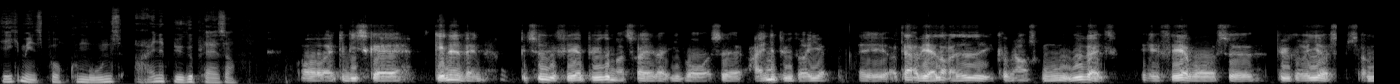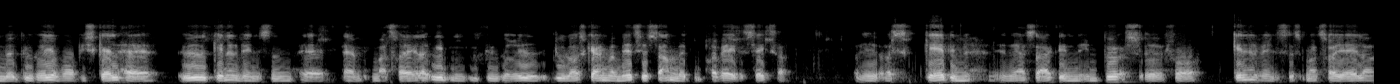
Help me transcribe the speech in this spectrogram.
ikke mindst på kommunens egne byggepladser. Og at vi skal genanvende betydeligt flere byggematerialer i vores øh, egne byggerier. Øh, og der har vi allerede i Københavns Kommune udvalgt Øh, Øh, flere af vores øh, byggerier som øh, byggerier, hvor vi skal have øget genanvendelsen af, af materialer ind i, i byggeriet. Vi vil også gerne være med til sammen med den private sektor at skabe en, en, sagt, en, en børs for genanvendelsesmaterialer,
